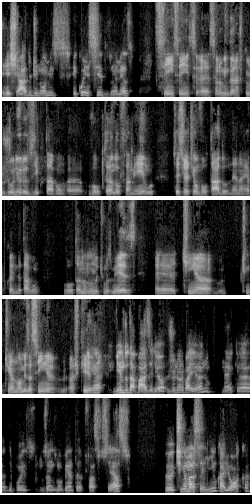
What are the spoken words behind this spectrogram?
recheado de nomes reconhecidos, não é mesmo? Sim, sim. Se, é, se eu não me engano, acho que o Júnior e o Zico estavam uh, voltando ao Flamengo sei se já tinham voltado, né? Na época ainda estavam voltando uhum. nos últimos meses. É, tinha, tinha, tinha nomes assim, acho que. Tinha vindo da base ali, ó, Júnior Baiano, né? Que é, depois, nos anos 90, faz sucesso. Uh, tinha Marcelinho Carioca,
